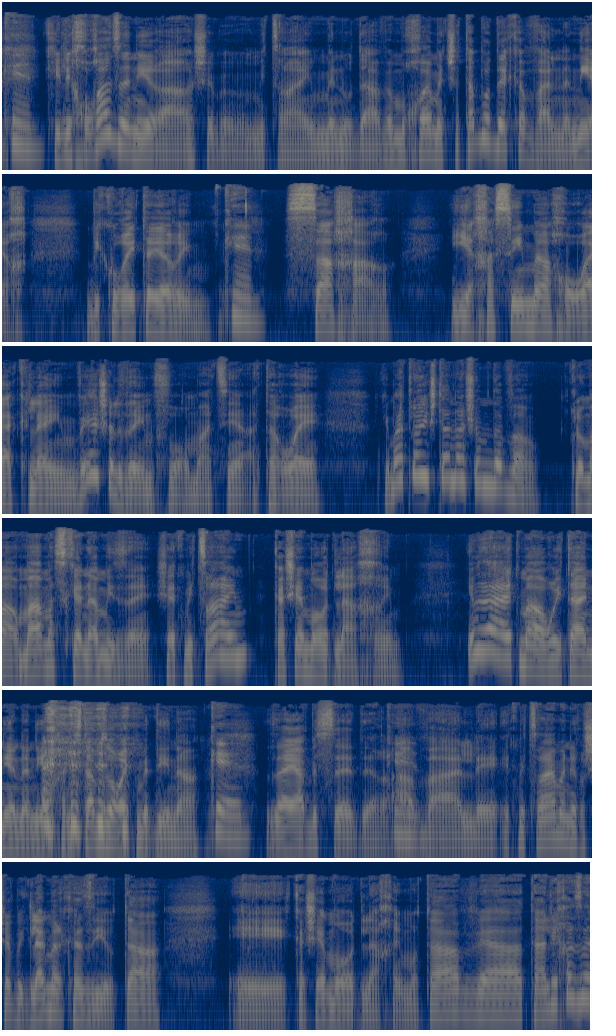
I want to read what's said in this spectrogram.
כן. כי לכאורה זה נראה שמצרים מנודה ומוחרמת. כשאתה בודק אבל, נניח, ביקורי תיירים, כן. סחר, יחסים מאחורי הקלעים, ויש על זה אינפורמציה, אתה רואה, כמעט לא השתנה שום דבר. כלומר, מה המסקנה מזה? שאת מצרים קשה מאוד להחרים. אם זה היה את מאוריטניה נניח, אני סתם זורק מדינה, כן. זה היה בסדר, כן. אבל uh, את מצרים אני חושב בגלל מרכזיותה, uh, קשה מאוד להחרים אותה, והתהליך הזה,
